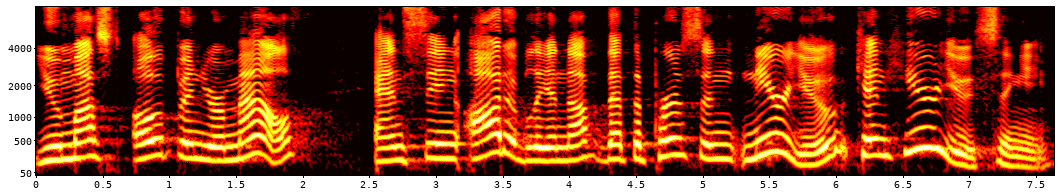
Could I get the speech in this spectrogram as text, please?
you must open your mouth and sing audibly enough that the person near you can hear you singing.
